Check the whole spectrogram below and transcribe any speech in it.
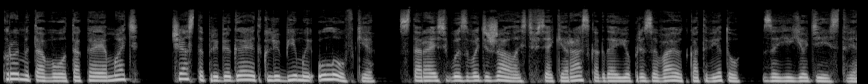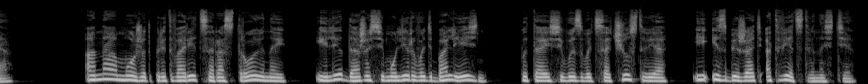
Кроме того, такая мать часто прибегает к любимой уловке, стараясь вызвать жалость всякий раз, когда ее призывают к ответу за ее действия. Она может притвориться расстроенной или даже симулировать болезнь, пытаясь вызвать сочувствие и избежать ответственности.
